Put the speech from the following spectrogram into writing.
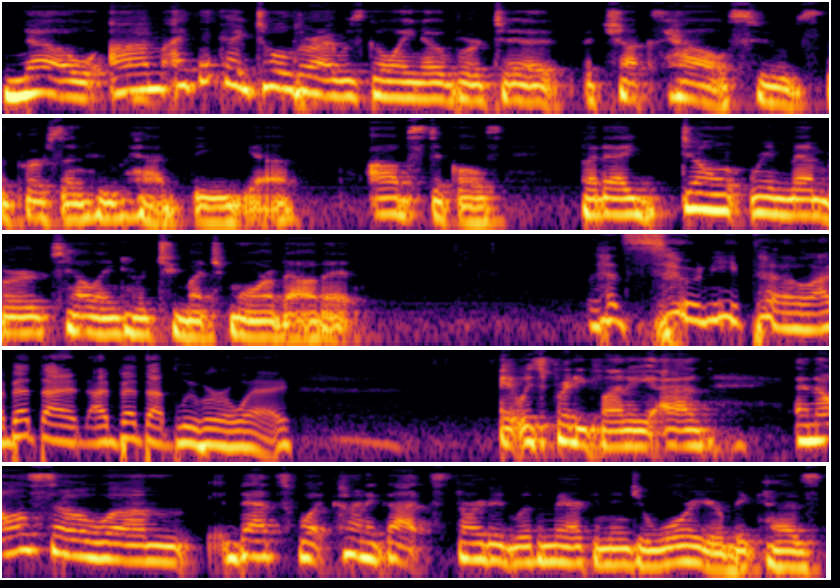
No, um, I think I told her I was going over to Chuck's house, who's the person who had the uh, obstacles, but I don't remember telling her too much more about it. That's so neat, though. I bet that I bet that blew her away it was pretty funny. And, and also, um, that's what kind of got started with American Ninja Warrior because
